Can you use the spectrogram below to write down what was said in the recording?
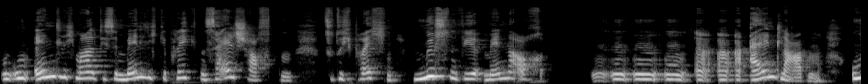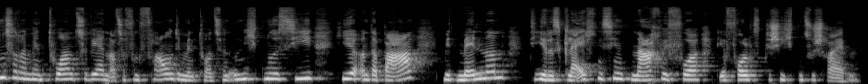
Und um endlich mal diese männlich geprägten Seilschaften zu durchbrechen, müssen wir Männer auch einladen, unsere Mentoren zu werden, also von Frauen die Mentoren zu werden und nicht nur sie hier an der Bar mit Männern, die ihresgleichen sind, nach wie vor die Erfolgsgeschichten zu schreiben.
